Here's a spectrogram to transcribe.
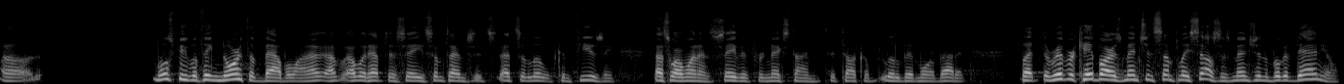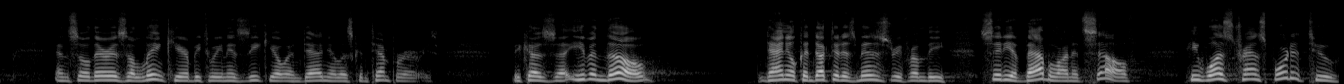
uh, most people think north of Babylon. I, I, would have to say sometimes it's, that's a little confusing. That's why I want to save it for next time to talk a little bit more about it. But the river Kebar is mentioned someplace else. It's mentioned in the book of Daniel. And so there is a link here between Ezekiel and Daniel as contemporaries. Because uh, even though Daniel conducted his ministry from the city of Babylon itself, he was transported to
